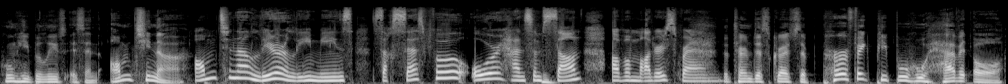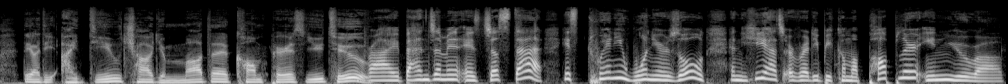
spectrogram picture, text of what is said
whom he believes is an omchina. 엄치나 literally means successful or handsome son of a mother's friend. The term describes the perfect people who have it all. They are the ideal child your mother compares you to. Right, Benjamin is just that. He's 21 years old and he has already become a popular in Europe.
